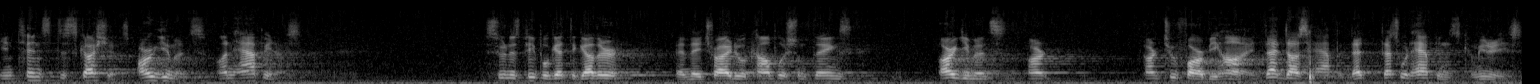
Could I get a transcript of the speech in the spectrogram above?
intense discussions, arguments, unhappiness. As soon as people get together and they try to accomplish some things, arguments aren't, aren't too far behind. That does happen. That, that's what happens in communities.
